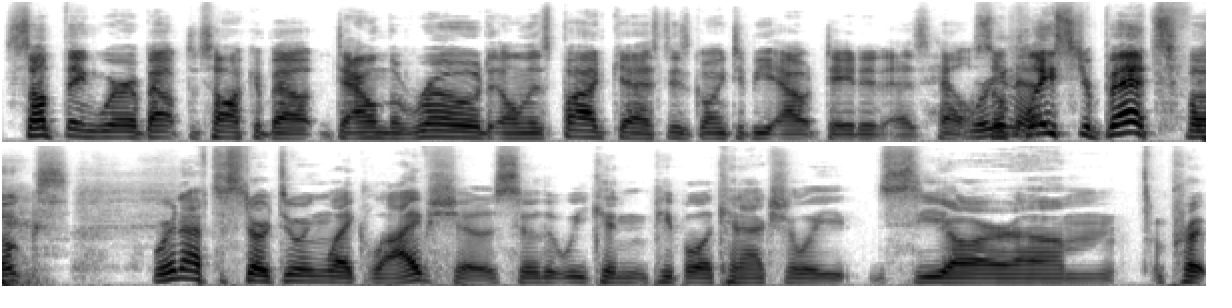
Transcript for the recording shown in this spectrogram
something we're about to talk about down the road on this podcast is going to be outdated as hell. We're so gonna- place your bets, folks. We're gonna have to start doing like live shows so that we can people can actually see our um pro-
